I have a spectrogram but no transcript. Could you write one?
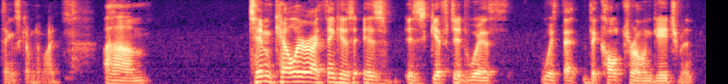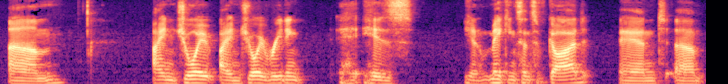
things come to mind. Um, Tim Keller, I think, is is is gifted with with that the cultural engagement. Um, I enjoy I enjoy reading his you know making sense of God and um,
